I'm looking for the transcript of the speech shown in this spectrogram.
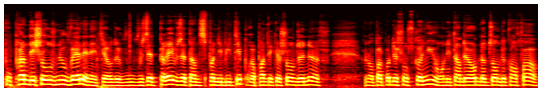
pour prendre des choses nouvelles à l'intérieur de vous. Vous êtes prêt, vous êtes en disponibilité pour apprendre quelque chose de neuf. On ne parle pas de choses connues, on est en dehors de notre zone de confort.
